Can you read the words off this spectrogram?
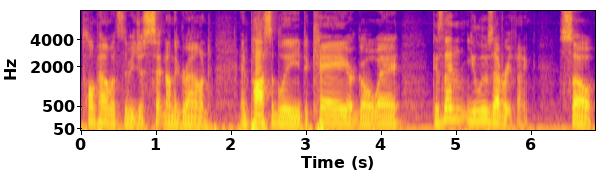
plump helmets to be just sitting on the ground and possibly decay or go away because then you lose everything. So,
